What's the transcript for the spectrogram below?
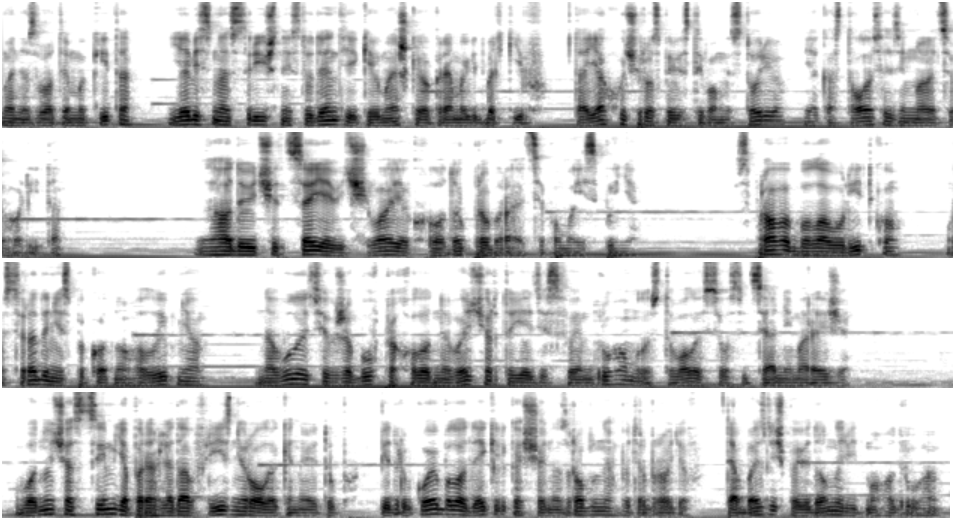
Мене звати Микита. Я 18-річний студент, який мешкає окремо від батьків. Та я хочу розповісти вам історію, яка сталася зі мною цього літа. Згадуючи це, я відчуваю, як холодок пробирається по моїй спині. Справа була улітку, у середині спекотного липня. На вулиці вже був прохолодний вечір, та я зі своїм другом листувалися у соціальній мережі. Водночас цим я переглядав різні ролики на YouTube. Під рукою було декілька щойно зроблених бутербродів та безліч повідомлень від мого друга.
